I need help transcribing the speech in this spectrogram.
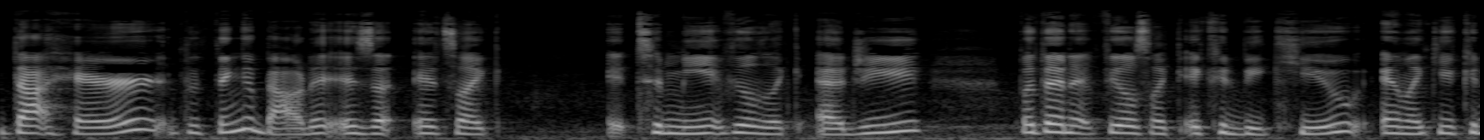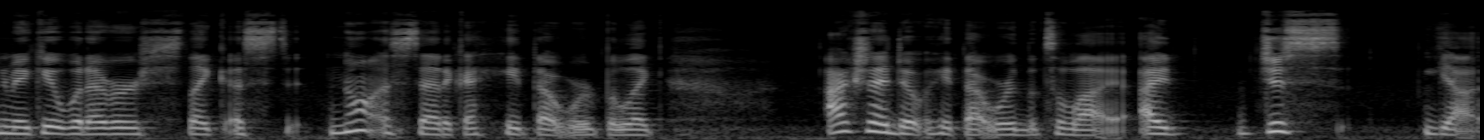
that hair, the thing about it is that it's like it to me it feels like edgy but then it feels like it could be cute and like you can make it whatever like a not aesthetic i hate that word but like actually i don't hate that word that's a lie. I just yeah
